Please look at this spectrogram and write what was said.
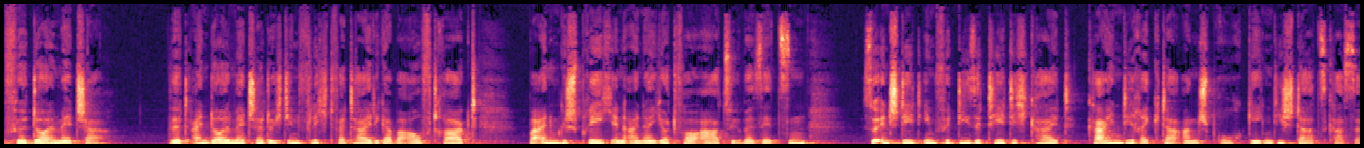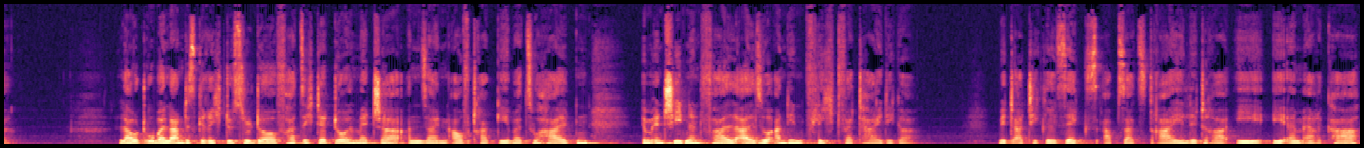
für Dolmetscher. Wird ein Dolmetscher durch den Pflichtverteidiger beauftragt, bei einem Gespräch in einer JVA zu übersetzen, so entsteht ihm für diese Tätigkeit kein direkter Anspruch gegen die Staatskasse. Laut Oberlandesgericht Düsseldorf hat sich der Dolmetscher an seinen Auftraggeber zu halten, im entschiedenen Fall also an den Pflichtverteidiger. Mit Artikel 6 Absatz 3 Litera E EMRK,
